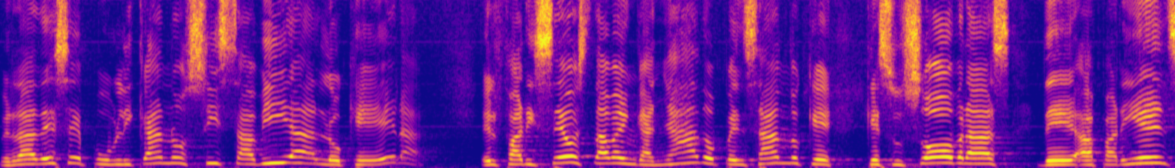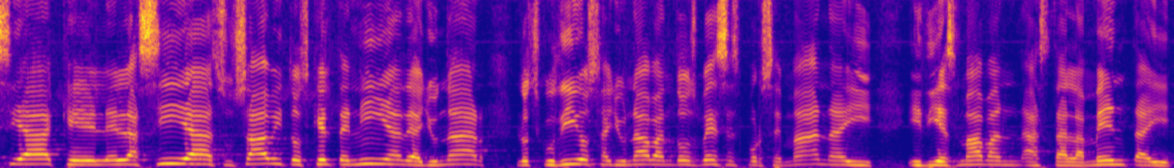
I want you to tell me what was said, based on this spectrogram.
¿Verdad? Ese publicano sí sabía lo que era. El fariseo estaba engañado pensando que, que sus obras de apariencia que él, hacía, sus hábitos que él tenía de ayunar, los judíos ayunaban dos veces por semana y, diezmaban hasta la menta y,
